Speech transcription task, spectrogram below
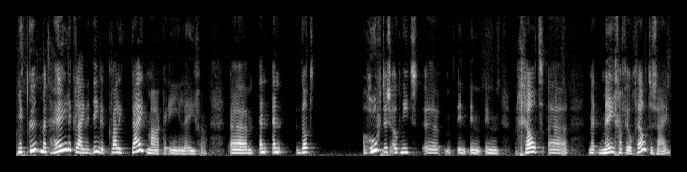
je kunt met hele kleine dingen kwaliteit maken in je leven. Uh, en, en dat hoeft dus ook niet uh, in, in, in geld, uh, met mega veel geld te zijn,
